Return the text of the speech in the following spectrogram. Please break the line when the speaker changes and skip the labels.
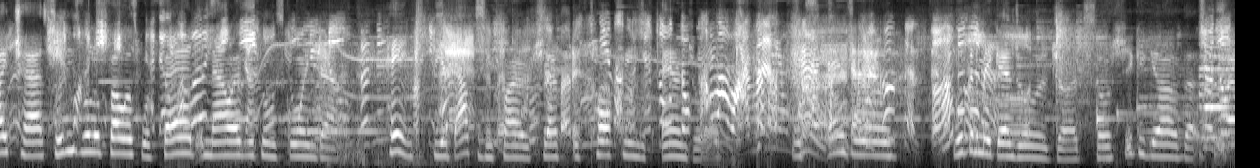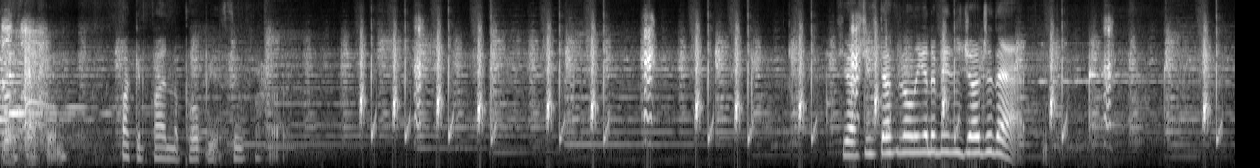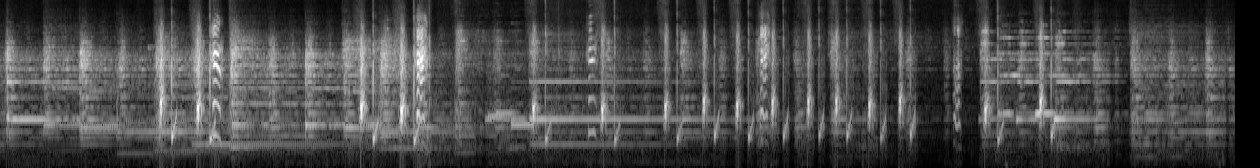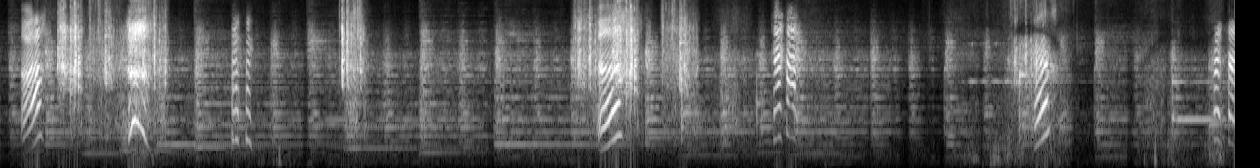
Alright, chat, so these little fellas were fed, and now everything's going down. Hank, the about to be fired chef, is talking with Angela. With Angela, we're gonna make Angela the judge, so she can get out of that suit for a second. If I can find an appropriate suit for her. Yeah, she's definitely gonna be the judge of that.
